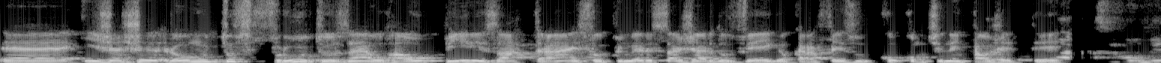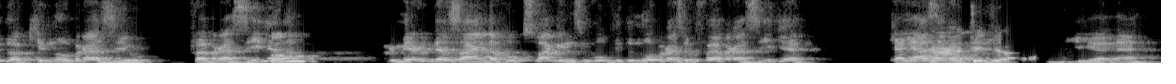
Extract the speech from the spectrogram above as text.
é, e já gerou muitos frutos, né? O Raul Pires lá atrás foi o primeiro estagiário do Veiga, o cara fez o Continental GT. Desenvolvido aqui no Brasil. Foi a Brasília? Como? O primeiro design da Volkswagen desenvolvido no Brasil foi a Brasília? Que, aliás, cara, teve... Brasília, né?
